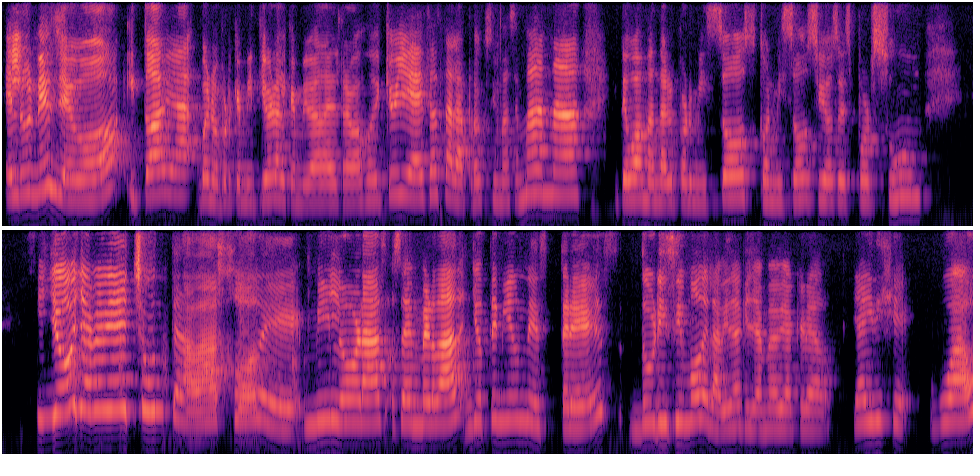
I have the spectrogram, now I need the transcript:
El lunes llegó y todavía, bueno, porque mi tío era el que me iba a dar el trabajo de que, oye, es hasta la próxima semana, te voy a mandar por mis sos, con mis socios, es por Zoom. Y yo ya me había hecho un trabajo de mil horas, o sea, en verdad yo tenía un estrés durísimo de la vida que ya me había creado. Y ahí dije, wow,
